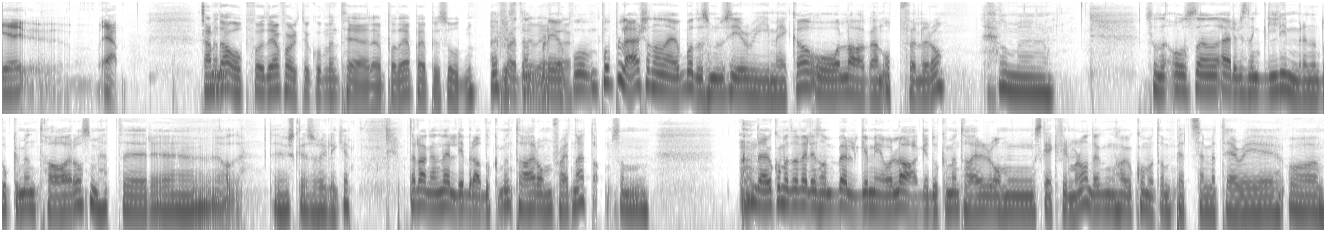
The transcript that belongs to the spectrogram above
jeg- ja. Ja, men Da oppfordrer jeg folk til å kommentere på det på episoden. Jeg hvis dere den ble vet jo det. po populær, så den er jo både, som du sier, remaka og laga en oppfølger òg. Og så er det visst en glimrende dokumentar òg, som heter eh, Ja, det, det husker jeg selvfølgelig ikke. Det er laga en veldig bra dokumentar om Fright Night, da. Som Det er jo kommet en veldig sånn bølge med å lage dokumentarer om skrekkfilmer nå. Det har jo kommet om Pet Cemetery og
